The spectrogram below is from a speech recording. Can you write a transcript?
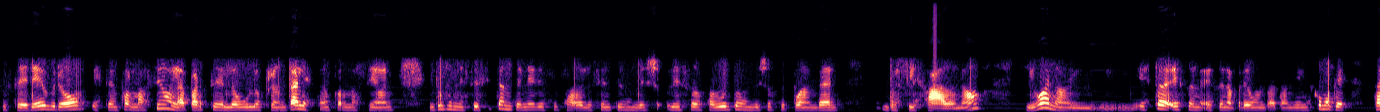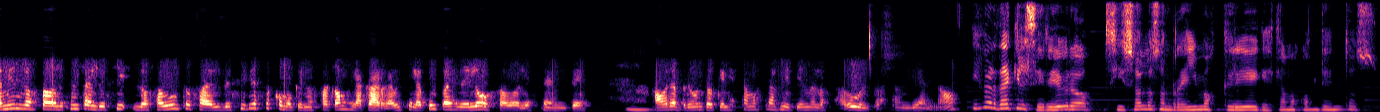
su cerebro está en formación, la parte del lóbulo frontal está en formación, entonces necesitan tener esos adolescentes, donde esos adultos donde ellos se puedan ver reflejados, ¿no? Y bueno, y, esto es, es, una pregunta también. Es como que también los adolescentes, al decir, los adultos al decir eso es como que nos sacamos la carga, ¿viste? La culpa es de los adolescentes. Ahora pregunto qué le estamos transmitiendo a los adultos también, ¿no? ¿Es verdad que el cerebro, si solo sonreímos, cree que estamos contentos?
